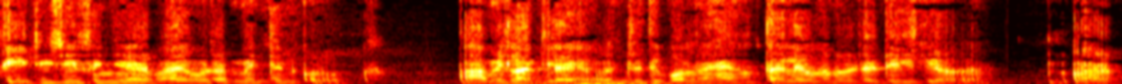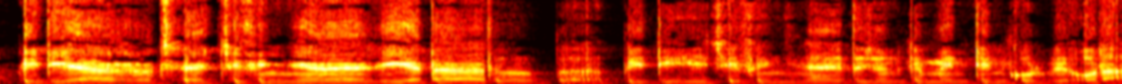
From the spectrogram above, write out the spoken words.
পিডি চিফ ইঞ্জিনিয়ার ভাই ওটা মেনটেন করুক। আমি লাগলে যদি বলেন হ্যাঁ তাহলে ওখানে ডিল কি হবে? আর পিডিআর হচ্ছে চিফ ইঞ্জিনিয়ার ইয়েটা তো পিডি চিফ ইঞ্জিনিয়ার দুজনকে মেনটেন করবে ওরা।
